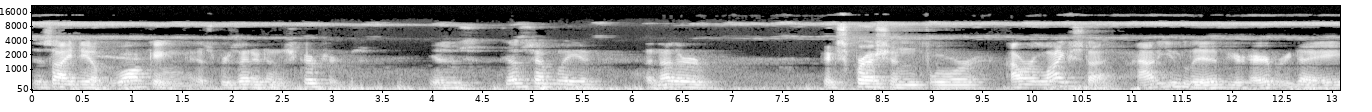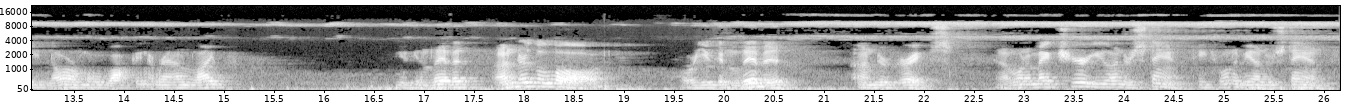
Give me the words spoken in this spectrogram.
this idea of walking as presented in the scriptures is just simply another expression for our lifestyle. How do you live your everyday, normal, walking around life you can live it under the law, or you can live it under grace. And I want to make sure you understand, each one of you understand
